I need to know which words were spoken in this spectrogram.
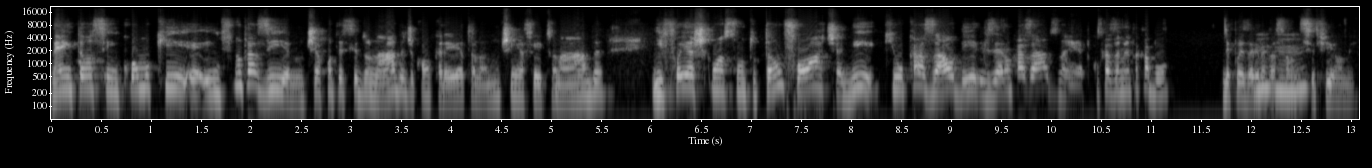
Né? Então, assim, como que é, em fantasia, não tinha acontecido nada de concreto, ela não tinha feito nada. E foi, acho que, um assunto tão forte ali que o casal deles, eles eram casados na época, o casamento acabou depois da gravação uhum. desse filme.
